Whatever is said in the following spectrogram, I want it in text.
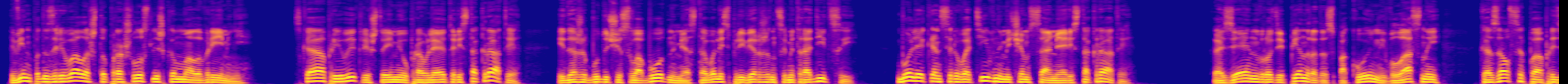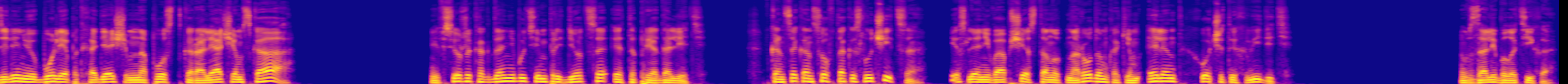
Вин подозревала, что прошло слишком мало времени. Скаа привыкли, что ими управляют аристократы, и даже будучи свободными, оставались приверженцами традиций, более консервативными, чем сами аристократы. Хозяин вроде Пенрода, спокойный, властный, казался по определению более подходящим на пост короля, чем скаа. И все же когда-нибудь им придется это преодолеть. В конце концов, так и случится, если они вообще станут народом, каким Элленд хочет их видеть. В зале было тихо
